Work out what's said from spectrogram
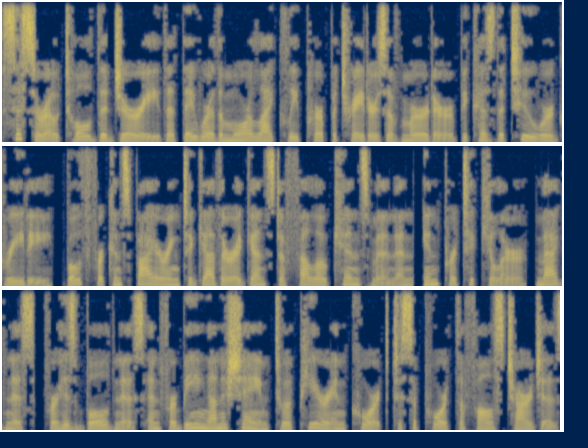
Cicero told the jury that they were the more likely perpetrators of murder because the two were greedy, both for conspiring together against a fellow kinsman and, in particular, Magnus, for his boldness and for being unashamed to appear in court to support the false charges.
